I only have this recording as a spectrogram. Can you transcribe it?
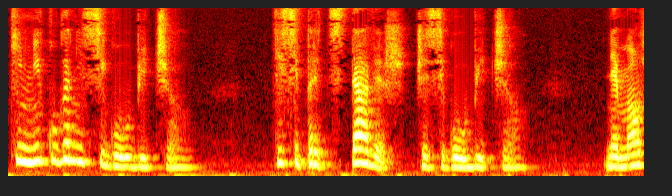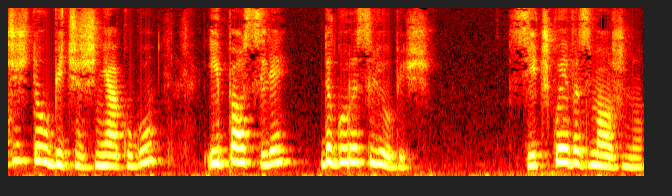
Ти никога не си го обичал. Ти си представяш, че си го обичал. Не можеш да обичаш някого и после да го разлюбиш. Всичко е възможно,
